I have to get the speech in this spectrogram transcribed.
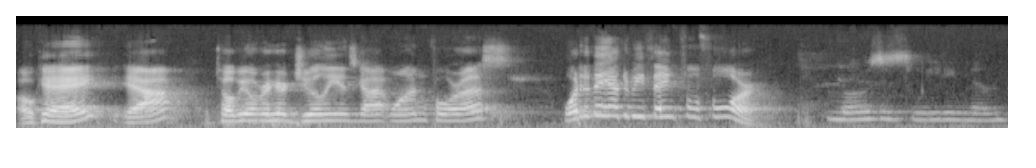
Okay, yeah. Toby over here, Julian's got one for us. What did they have to be thankful for? Moses leading them.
